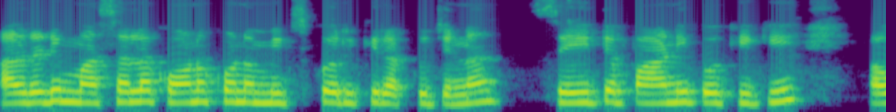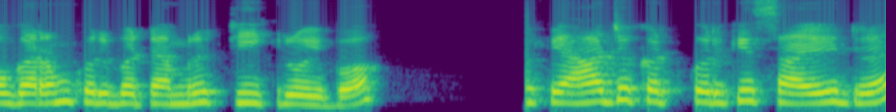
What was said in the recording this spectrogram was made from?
ଅଲରେଡି ମସଲା କ'ଣ କ'ଣ ମିକ୍ସ କରିକି ରଖୁଛେ ନା ସେଇଟା ପାଣି ପକେଇକି ଆଉ ଗରମ କରିବା ଟାଇମ୍ରେ ଠିକ୍ ରହିବ ପିଆଜ କଟ୍ କରିକି ସାଇଡ୍ରେ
